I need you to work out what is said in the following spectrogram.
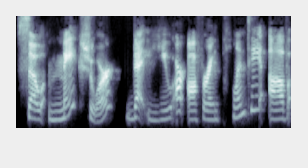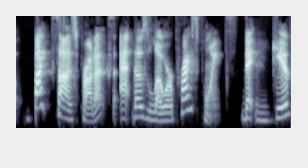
So make sure that you are offering plenty of bite sized products at those lower price points that give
